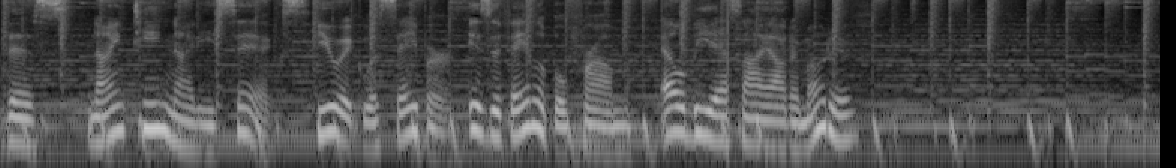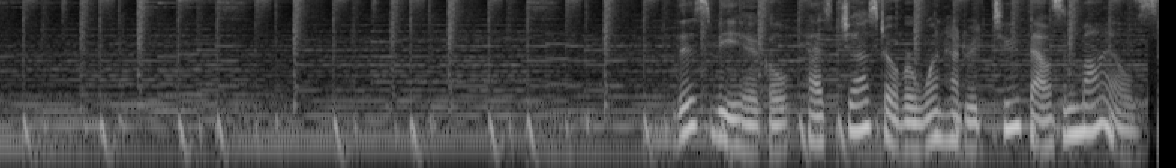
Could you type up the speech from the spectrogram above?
This 1996 Buick LeSabre is available from LBSI Automotive. This vehicle has just over 102,000 miles.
